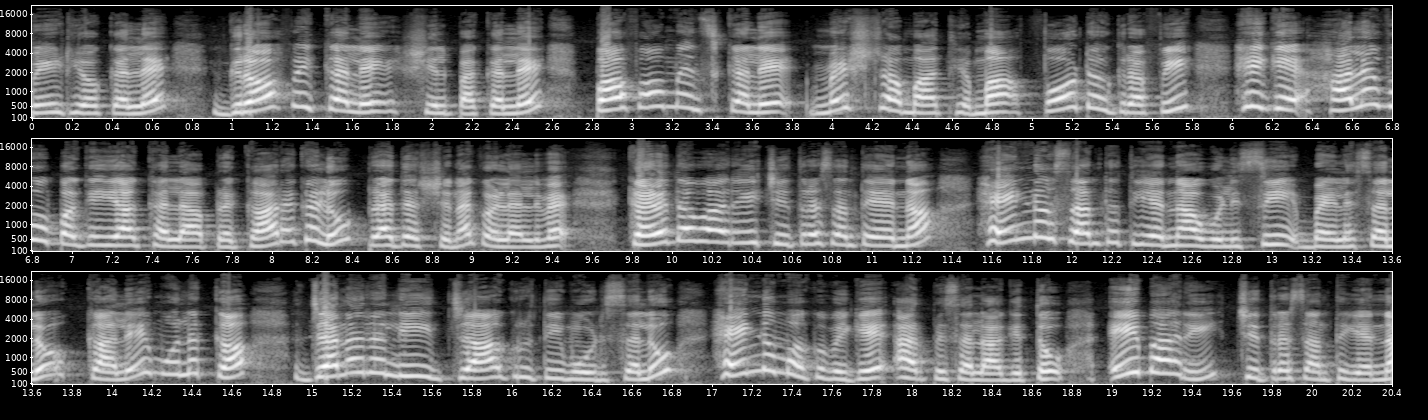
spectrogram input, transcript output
video ಕಲೆ, ಗ್ರಾಫಿಕ್ ಕಲೆ, ಶಿಲ್ಪಕಲೆ, ಪರ್ಫಾರ್ಮೆನ್ಸ್ ಕಲೆ, ಮಿಶ್ರ ಮಾಧ್ಯಮ, ಫೋಟೋಗ್ರಫಿ, ಹೀಗೆ ಹಲವು ಬಗೆಯ ಕಲಾ ಪ್ರಕಾರಗಳು ಪ್ರದರ್ಶನಗೊಳ್ಳಲಿವೆ. ಕಳೆದ ಬಾರಿ ಚಿತ್ರಸಂತೆಯನ್ನ ಹೆಣ್ಣು ಸಂತತಿಯನ್ನ ಉಳಿಸಿ ಬೆಳೆಸಲು ಕಲೆ ಮೂಲಕ ಜನರಲ್ಲಿ ಜಾಗೃತಿ ಮೂಡಿಸಲು ಹೆಣ್ಣು ಮಗುವಿಗೆ ಅರ್ಪಿಸಲಾಗಿತ್ತು. ಈ ಬಾರಿ ಚಿತ್ರಸಂತೆಯನ್ನ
